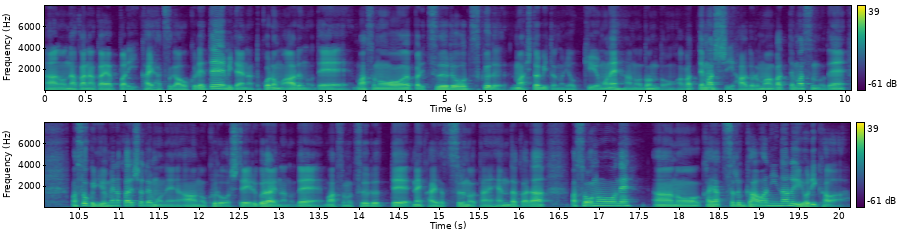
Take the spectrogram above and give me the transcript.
あの、なかなかやっぱり開発が遅れて、みたいなところもあるので、まあその、やっぱりツールを作る、まあ人々の欲求もね、あの、どんどん上がってますし、ハードルも上がってますので、まあ、すごく有名な会社でもね、あの、苦労しているぐらいなので、まあ、そのツールってね、開発するのは大変だから、まあ、そのね、あの、開発する側になるよりかは、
